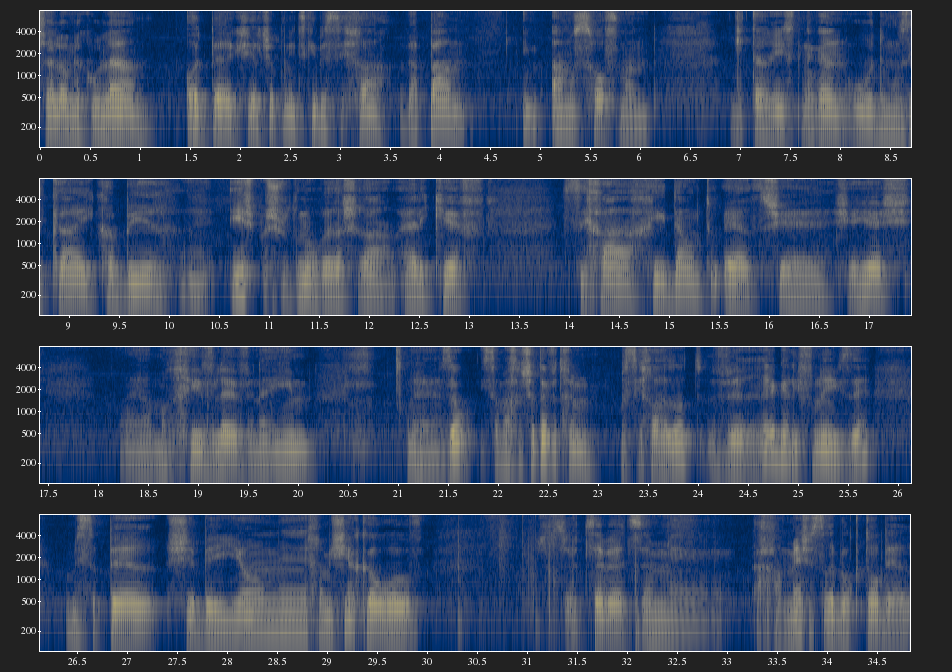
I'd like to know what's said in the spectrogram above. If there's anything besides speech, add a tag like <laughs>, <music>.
שלום לכולם, עוד פרק של שפניצקי בשיחה, והפעם עם עמוס הופמן, גיטריסט, נגן אוד, מוזיקאי, כביר, איש פשוט מעורר השראה, היה לי כיף, שיחה הכי down to earth ש... שיש, היה מרחיב לב ונעים. זהו, אני שמח לשתף אתכם בשיחה הזאת, ורגע לפני זה, מספר שביום אה, חמישי הקרוב, שזה יוצא בעצם ה-15 אה, באוקטובר,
